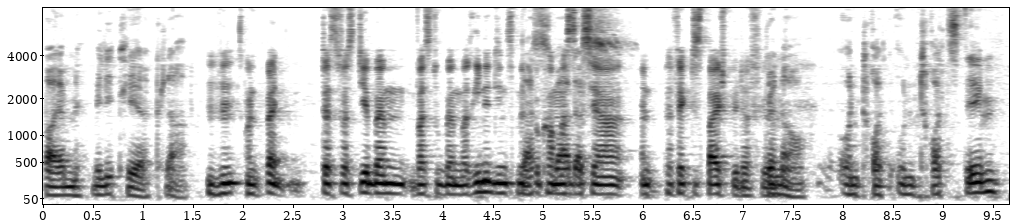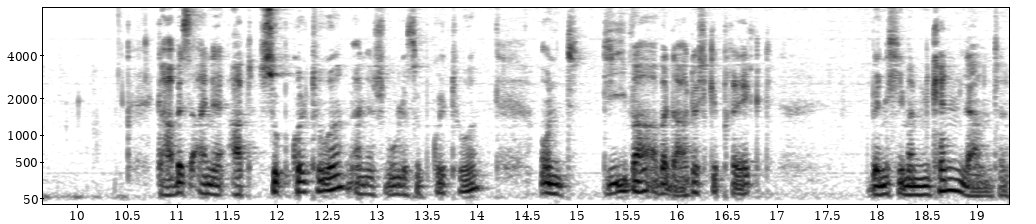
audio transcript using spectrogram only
beim Militär, klar. Mhm. Und bei, das, was dir beim, was du beim Marinedienst mitbekommen hast, ist ja ein perfektes Beispiel dafür. Genau. Und, und trotzdem gab es eine Art Subkultur, eine schwule Subkultur. Und die war aber dadurch geprägt, wenn ich jemanden kennenlernte,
